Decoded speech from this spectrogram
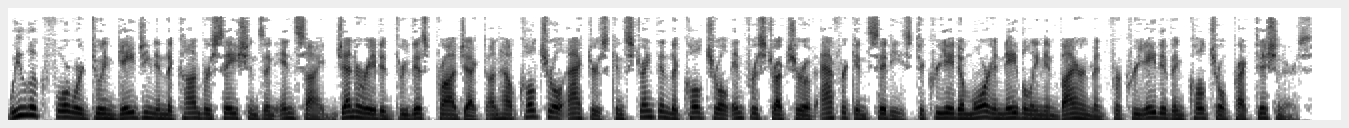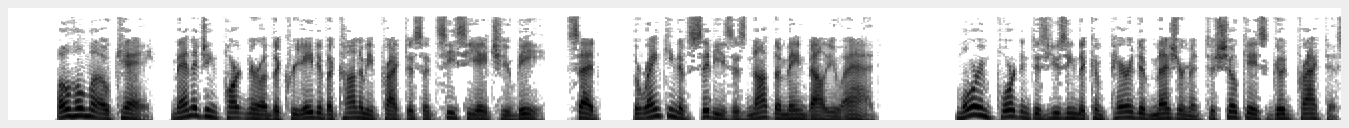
We look forward to engaging in the conversations and insight generated through this project on how cultural actors can strengthen the cultural infrastructure of African cities to create a more enabling environment for creative and cultural practitioners. Ohoma Oke, managing partner of the Creative Economy Practice at CCHUB, said, The ranking of cities is not the main value add. More important is using the comparative measurement to showcase good practice,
